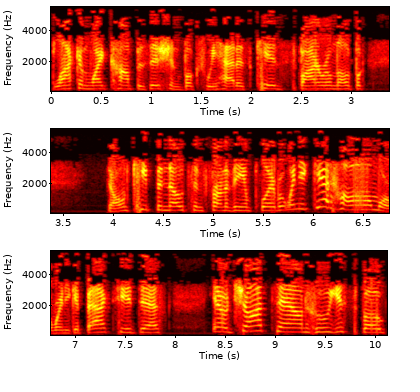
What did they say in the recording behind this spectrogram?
black and white composition books we had as kids, spiral notebook. Don't keep the notes in front of the employer, but when you get home or when you get back to your desk, you know, jot down who you spoke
